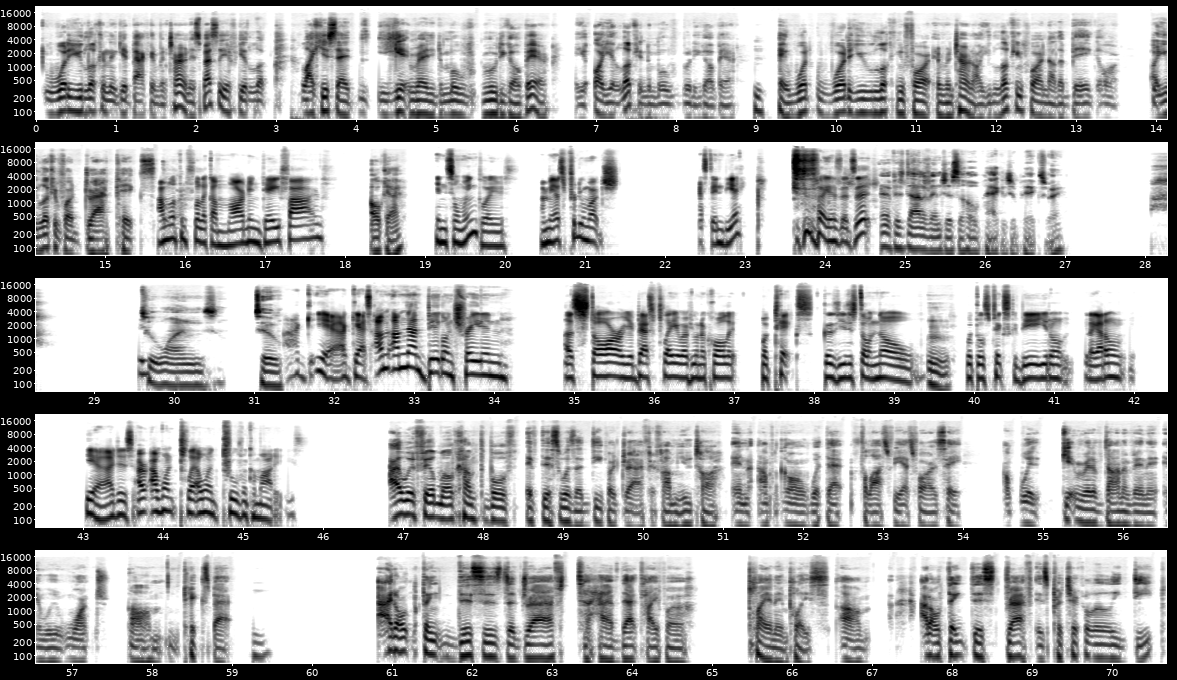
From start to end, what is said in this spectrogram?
what are you looking to get back in return? Especially if you look like you said, you're getting ready to move Rudy Gobert, or you're looking to move Rudy Gobert. Hmm. Hey, what what are you looking for in return? Are you looking for another big, or are you looking for draft picks? I'm Or- looking for like a modern day five Okay, and some wing players. I mean, that's pretty much that's the NBA. Like, that's, that's it. And if it's Donovan, just a whole package of picks, right? Two ones, two. I g yeah, I guess I'm I'm not big on trading a star or your best player, whatever you want to call it, for picks because you just don't know Mm. what those picks could be. You don't like. I don't. Yeah, I just I, I want play. I want proven commodities. I would feel more comfortable if, if this was a deeper draft. If I'm Utah and I'm going with that philosophy as far as hey, we're getting rid of Donovan and, and we want um picks back. I don't think this is the draft to have that type of plan in place. Um, I don't think this draft is particularly deep.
